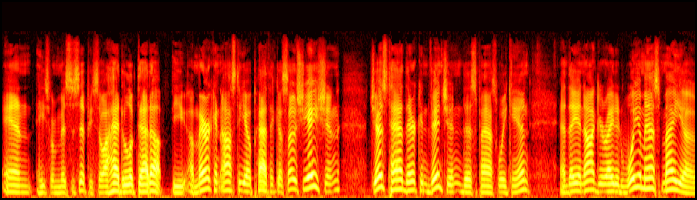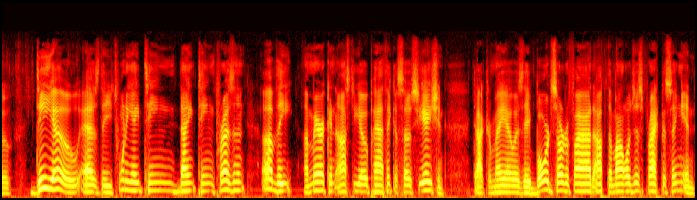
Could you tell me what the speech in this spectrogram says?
and he's from Mississippi. So I had to look that up. The American Osteopathic Association just had their convention this past weekend, and they inaugurated William S. Mayo, DO, as the 2018 19 president of the American Osteopathic Association. Dr. Mayo is a board certified ophthalmologist practicing in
